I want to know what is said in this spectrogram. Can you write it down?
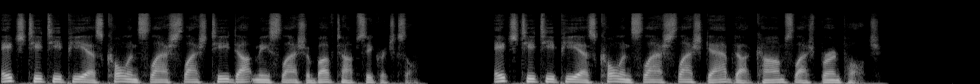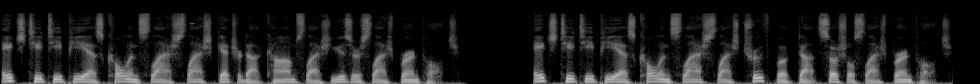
https colon slash slash t.me slash above top secret https colon slash slash gab.com slash berndpulch https colon slash slash getter.com slash user slash berndpulch https colon slash slash truthbook.social slash berndpulch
